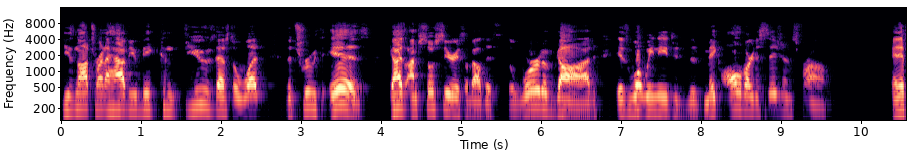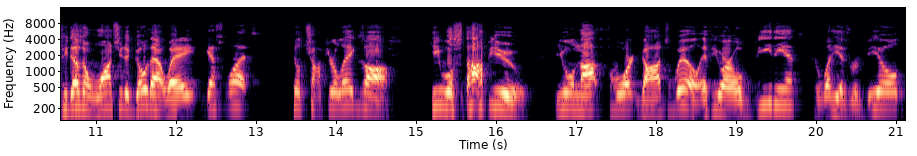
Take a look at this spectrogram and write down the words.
He's not trying to have you be confused as to what the truth is. Guys, I'm so serious about this. The Word of God is what we need to make all of our decisions from. And if He doesn't want you to go that way, guess what? He'll chop your legs off. He will stop you. You will not thwart God's will. If you are obedient to what He has revealed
